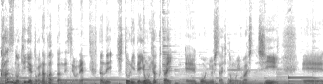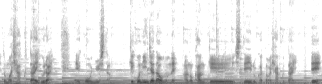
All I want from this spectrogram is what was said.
数の期限とかなかったんですよね。なので、1人で400体、えー、購入した人もいましたし、えーとまあ、100体ぐらい、えー、購入した。結構忍者 DAO のね、あの関係している方は100体で、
